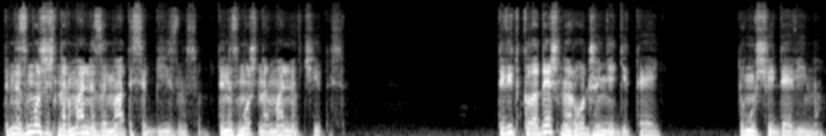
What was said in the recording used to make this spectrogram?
Ти не зможеш нормально займатися бізнесом, ти не зможеш нормально вчитися. Ти відкладеш народження дітей, тому що йде війна.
